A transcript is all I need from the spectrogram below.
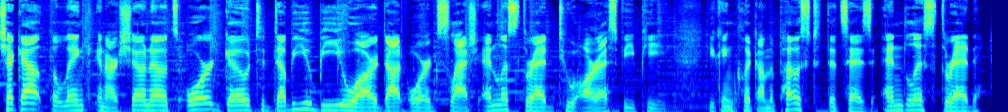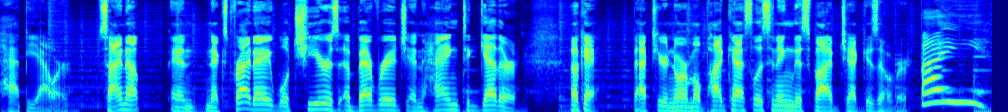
Check out the link in our show notes or go to wbur.org slash endless thread to RSVP you can click on the post that says Endless Thread Happy Hour. Sign up, and next Friday, we'll cheers a beverage and hang together. Okay, back to your normal podcast listening. This vibe check is over. Bye.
